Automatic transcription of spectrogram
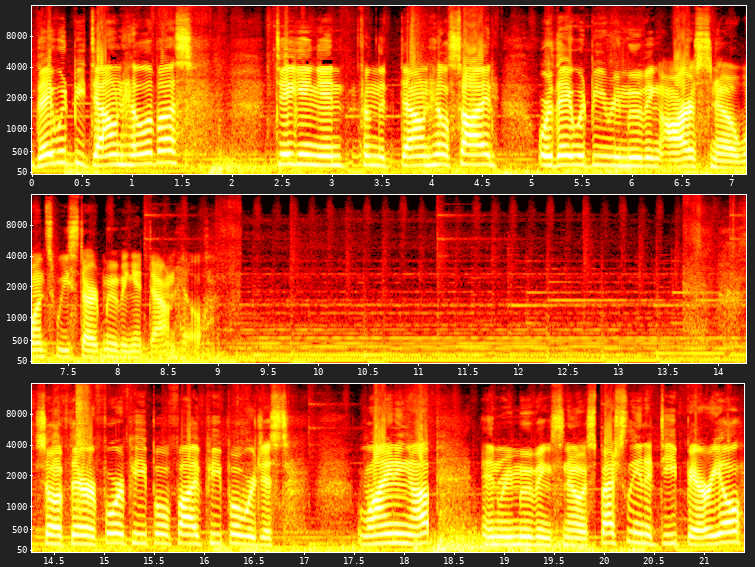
they would be downhill of us, digging in from the downhill side, or they would be removing our snow once we start moving it downhill. So if there are four people, five people, we're just lining up and removing snow, especially in a deep burial.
